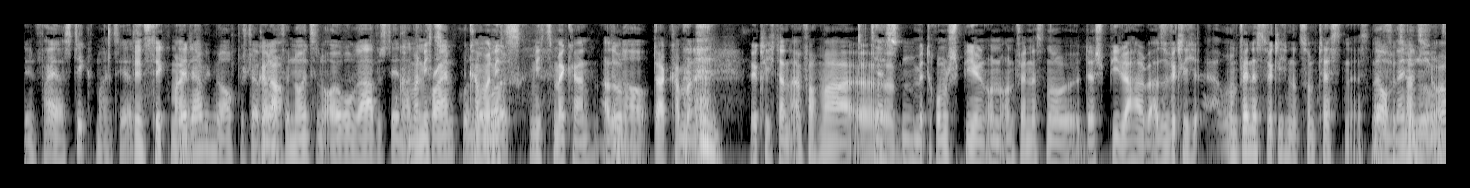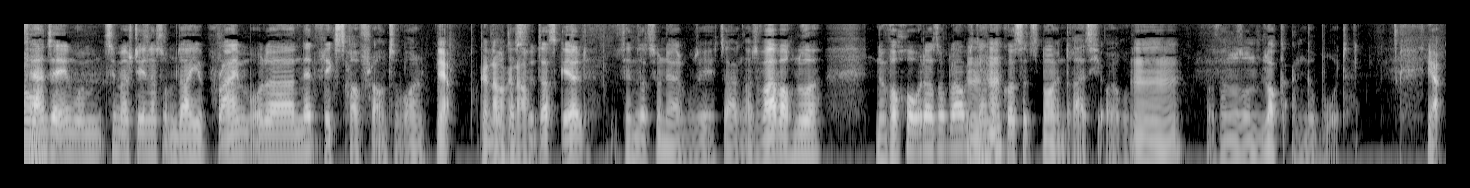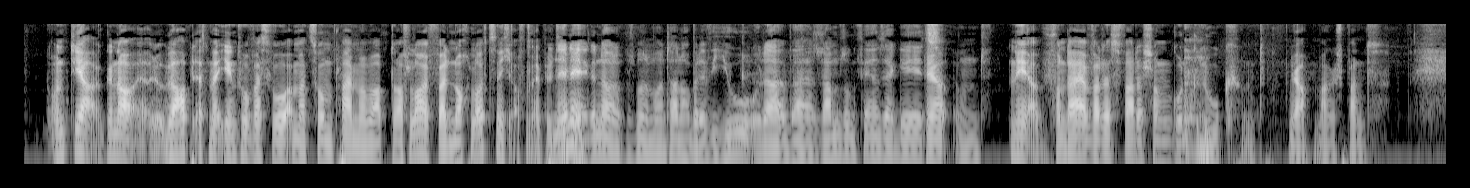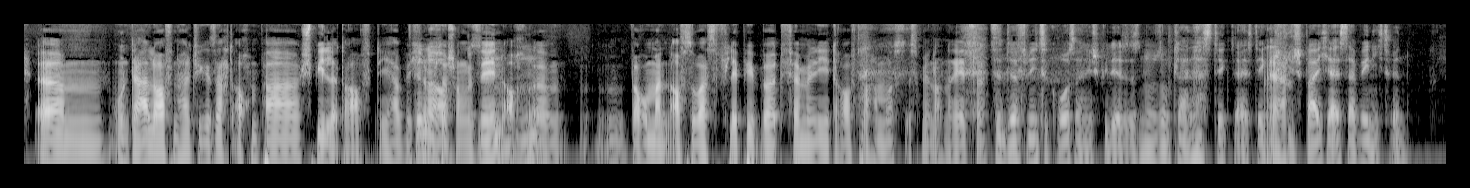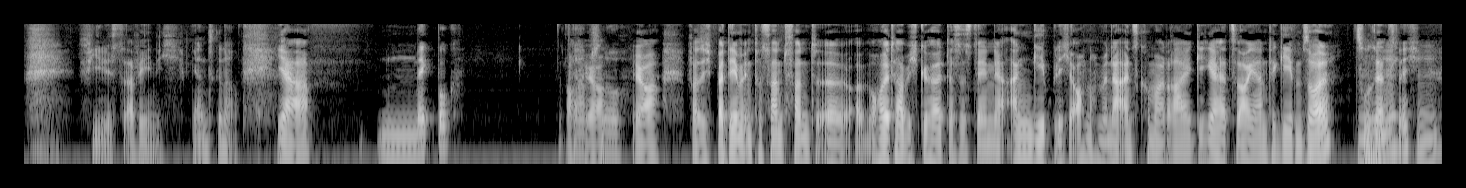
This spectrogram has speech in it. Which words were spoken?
den Fire Stick meinst du jetzt? den Stick ja, meine den ich. habe ich mir auch bestellt. Genau. Für 19 Euro gab es den Kann man, als Prime-Kunde. kann man nichts, nichts meckern. Also Genau. da kann man wirklich dann einfach mal äh, mit rumspielen und, und wenn es nur der Spiele halbe, also wirklich, und wenn es wirklich nur zum Testen ist, ne, Ja, und für wenn du 20 nur Euro. Fernseher irgendwo im Zimmer stehen hast, um da hier Prime oder Netflix drauf schauen zu wollen. Ja, genau, also das genau. für das Geld sensationell, muss ich echt sagen. Also war aber auch nur eine Woche oder so, glaube ich. Mhm. Danach kostet es 39 Euro. Mhm. Das war nur so ein Log-Angebot. Und ja, genau, überhaupt erstmal irgendwo was, wo Amazon Prime überhaupt drauf läuft, weil noch läuft es nicht auf dem Apple Nee, TV. nee, genau. Das muss man momentan noch bei der Wii U oder über Samsung-Fernseher geht. Ja. Und Nee, von daher war das, war das schon Grund genug. Und ja, mal gespannt. Ähm, und da laufen halt, wie gesagt, auch ein paar Spiele drauf. Die habe ich, hab Genau. ich ja schon gesehen. Mhm, Auch mhm. ähm, warum man auf sowas Flappy Bird Family drauf machen muss, ist mir noch ein Rätsel. sie dürfen nicht zu groß sein, die Spiele. Das ist nur so ein kleiner Stick. Da ist, denke ich, Ja. viel Speicher, ist da wenig drin. Viel ist da wenig. Ganz genau. Ja, MacBook? Gab's ja. noch? Ja, was ich bei dem interessant fand, äh, heute habe ich gehört, dass es den ja angeblich auch noch mit einer 1,3 Gigahertz Variante geben soll, zusätzlich. Mhm. Mhm.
